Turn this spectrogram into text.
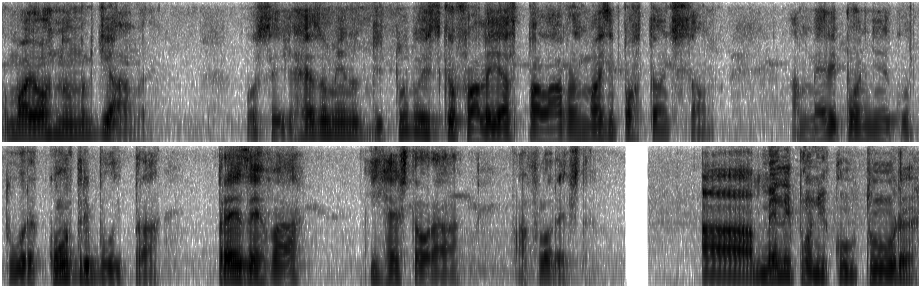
o maior número de árvores. Ou seja, resumindo de tudo isso que eu falei, as palavras mais importantes são: a meliponicultura contribui para preservar e restaurar a floresta. A meliponicultura,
